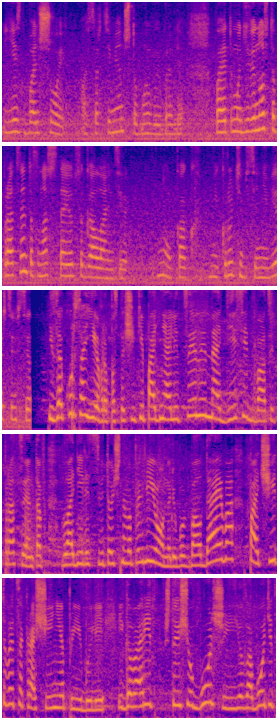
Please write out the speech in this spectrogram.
есть большой ассортимент, чтобы мы выбрали. Поэтому 90% у нас остается Голландия. Ну, как не крутимся, не вертимся. Из-за курса евро поставщики подняли цены на 10-20%. Владелец цветочного павильона Любовь Балдаева подсчитывает сокращение прибыли и говорит, что еще больше ее заботит,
